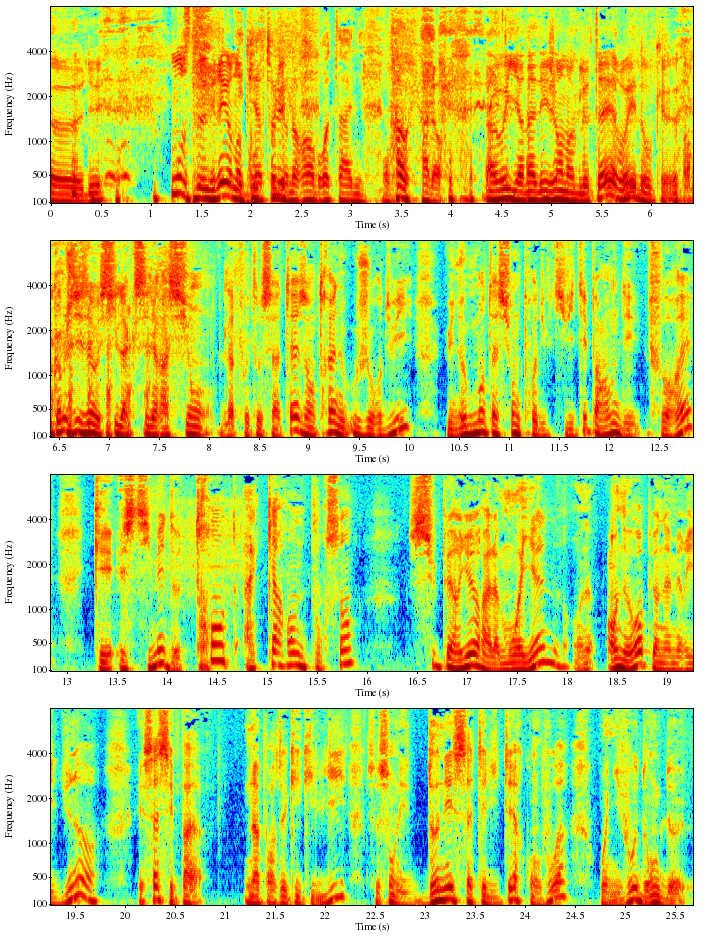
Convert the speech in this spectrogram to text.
euh, du- 11 degrés, on en Et bientôt, plus. il y en aura en Bretagne. Ah oui, alors. Ah oui, il y en a déjà en Angleterre, oui, donc. euh, Alors, comme je disais aussi, l'accélération de la photosynthèse entraîne aujourd'hui une augmentation de productivité, par exemple, des forêts, qui est estimée de 30 à 40% supérieure à la moyenne en, en Europe et en Amérique du Nord. Et ça, c'est pas n'importe qui qui le dit, ce sont les données satellitaires qu'on voit au niveau donc de,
